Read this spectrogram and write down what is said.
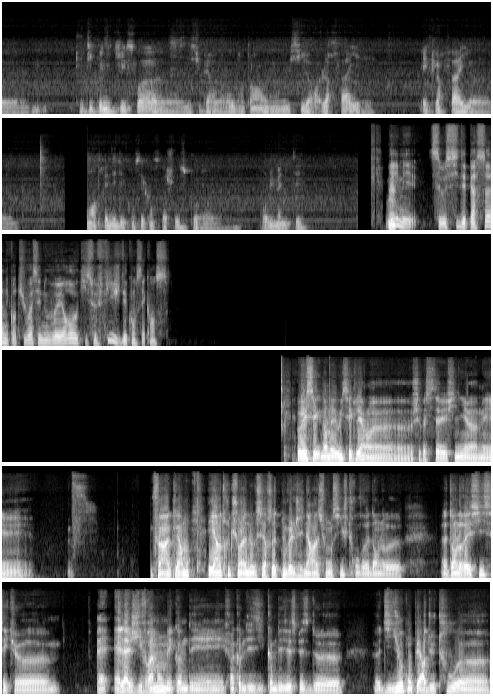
tout iconique qu'il soit, les super-héros d'antan ont réussi leur, leur faille et et que leurs failles euh, ont entraîné des conséquences fâcheuses pour, euh, pour l'humanité. Oui, mm. mais c'est aussi des personnes, quand tu vois ces nouveaux héros, qui se fichent des conséquences. Oui, c'est non mais oui, c'est clair. Euh, je sais pas si tu avais fini, mais enfin clairement. Et il y a un truc sur, la, sur cette nouvelle génération aussi, je trouve dans le dans le récit, c'est que elle, agit vraiment, mais comme des, enfin comme des, comme des espèces de d'idiots qui ont perdu tout, euh,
